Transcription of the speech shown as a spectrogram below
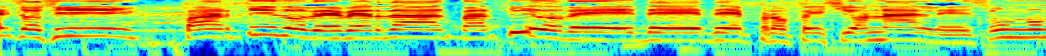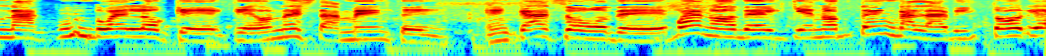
Eso sí, partido de verdad, partido de, de, de profesionales, un, una, un duelo que, que honestamente, en caso de, bueno, del quien obtenga la victoria,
